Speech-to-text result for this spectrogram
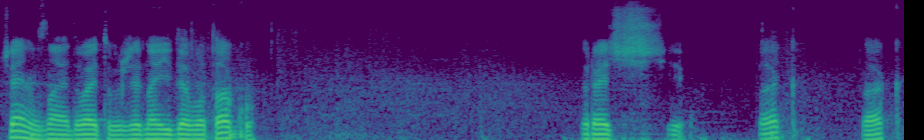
Ще я не знаю, давайте вже наїде в атаку. До речі. Так, так.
